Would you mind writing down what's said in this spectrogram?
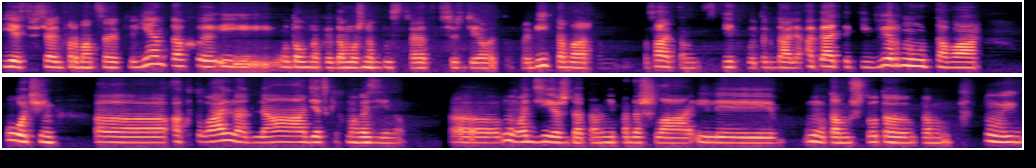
есть вся информация о клиентах, и удобно, когда можно быстро это все сделать, пробить товар, заказать там скидку и так далее. Опять-таки вернуть товар очень э, актуально для детских магазинов. Э, ну, одежда там не подошла или ну, там что-то там, ну, и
